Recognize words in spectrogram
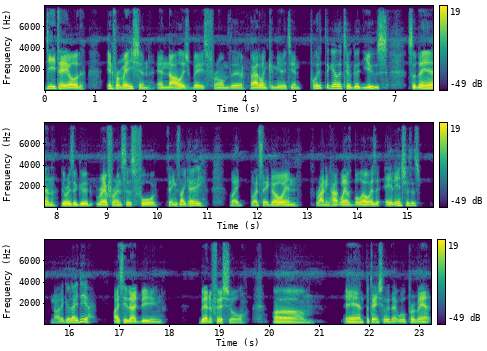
detailed information and knowledge base from the paddling community and put it together to a good use. So then there is a good references for things like, hey, like let's say going running hot left below as eight inches is not a good idea. I see that being beneficial um, and potentially that will prevent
